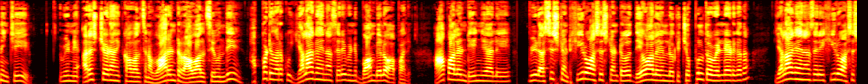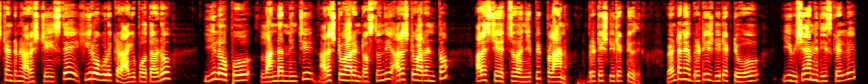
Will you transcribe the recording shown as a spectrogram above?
నుంచి వీడిని అరెస్ట్ చేయడానికి కావాల్సిన వారెంట్ రావాల్సి ఉంది. అప్పటి వరకు ఎలాగైనా సరే వీడిని బాంబేలో ఆపాలి. ఆపాలంటే ఏం చేయాలి? వీడి అసిస్టెంట్ హీరో అసిస్టెంట్ దేవాలయంలోకి చెప్పులతో వెళ్ళాడు కదా. ఎలాగైనా సరే హీరో అసిస్టెంట్ని అరెస్ట్ చేయిస్తే హీరో కూడా ఇక్కడ ఆగిపోతాడు. ఈలోపు లండన్ నుంచి అరెస్ట్ వారెంట్ వస్తుంది. అరెస్ట్ వారెంట్తో అరెస్ట్ చేయొచ్చు అని చెప్పి ప్లాన్. బ్రిటిష్ డిటెక్టివ్ది. వెంటనే బ్రిటిష్ డిటెక్టివ్ ఈ విషయాన్ని తీసుకెళ్ళి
